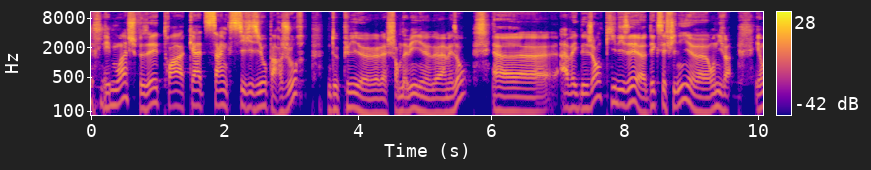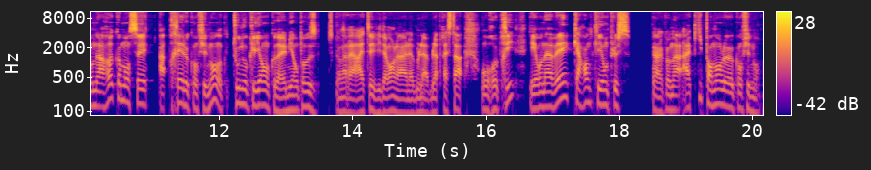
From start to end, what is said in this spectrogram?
Et moi je faisais 3 4 5 6 visios par jour depuis euh, la chambre d'amis de la maison euh, avec des gens qui disaient euh, dès que c'est fini euh, on y va. Et on a recommencé après le confinement. Donc tous nos clients qu'on avait mis en pause parce qu'on avait arrêté évidemment la, la, la, la presta ont repris. Et on avait 40 clients de plus qu'on a acquis pendant le confinement.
